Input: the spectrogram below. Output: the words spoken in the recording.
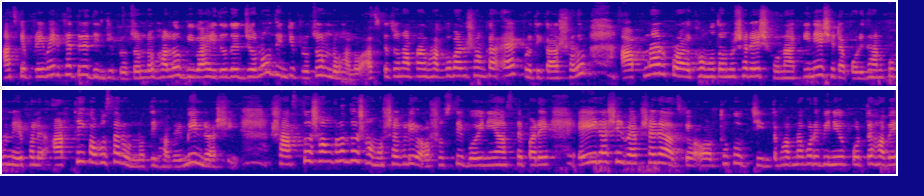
আজকে প্রেমের ক্ষেত্রে দিনটি প্রচণ্ড ভালো, বিবাহিতদের জন্য দিনটি প্রচণ্ড ভালো। আজকের জন্য আপনার ভাগ্যবান সংখ্যা এক, প্রতিকার স্বরূপ। আপনার ক্রয় ক্ষমতা অনুসারে সোনা কিনে সেটা পরিধান করুন, এর ফলে আর্থিক অবস্থার উন্নতি হবে। মীন রাশি। স্বাস্থ্য সংক্রান্ত সমস্যাগুলি অস্বস্তি বই নিয়ে আসতে পারে। এই রাশির ব্যবসায়ীরা আজকে অর্থ খুব চিন্তাভাবনা করে বিনিয়োগ করতে হবে।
